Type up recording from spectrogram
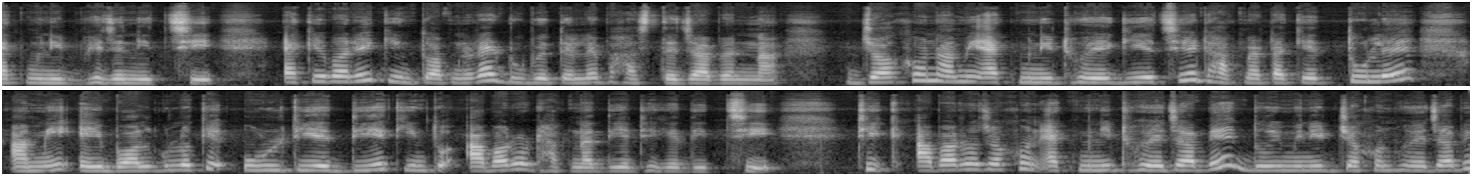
এক মিনিট ভেজে নিচ্ছি। একেবারে কিন্তু আপনারা ডুবে তেলে ভাজতে যাবেন না। যখন আমি এক মিনিট হয়ে গিয়েছে ঢাকনাটাকে তুলে আমি এই বলগুলোকে উল্টিয়ে দিয়ে কিন্তু আবারও ঢাকনা দিয়ে ঢেকে দিচ্ছি। ঠিক আবারও যখন এক মিনিট হয়ে যাবে, দুই মিনিট যখন হয়ে যাবে,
